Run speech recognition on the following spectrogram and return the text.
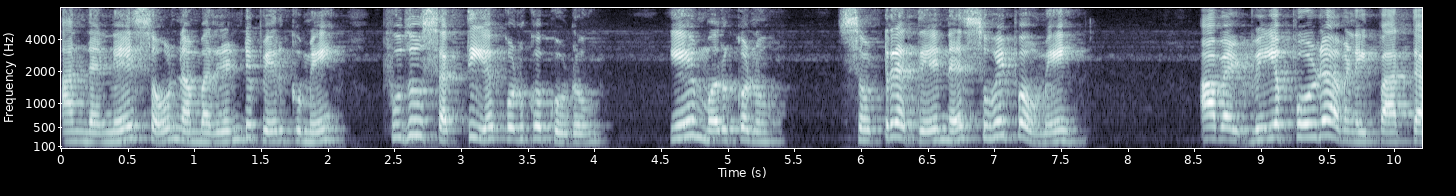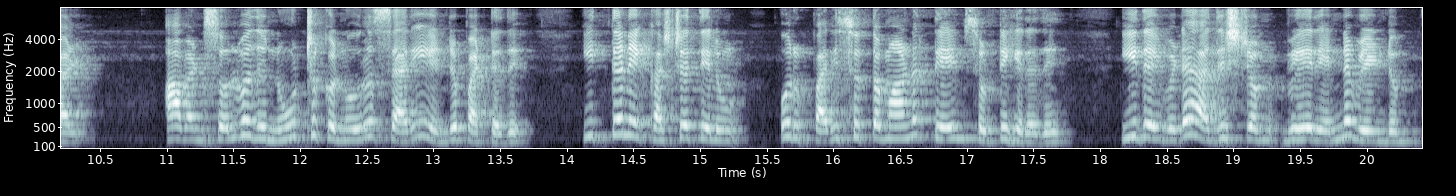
அந்த நேசம் நம்ம ரெண்டு பேருக்குமே புது சக்தியை கொடுக்கக்கூடும். ஏன் மறுக்கணும்? சொற்ற சுவைப்போமே. அவள் வியப்போடு அவனை பார்த்தாள். அவன் சொல்வது நூற்றுக்கு நூறு சரி என்று பட்டது. இத்தனை கஷ்டத்திலும் ஒரு பரிசுத்தமான தேன் சொட்டுகிறது. இதைவிட அதிர்ஷ்டம் வேறு என்ன வேண்டும்?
